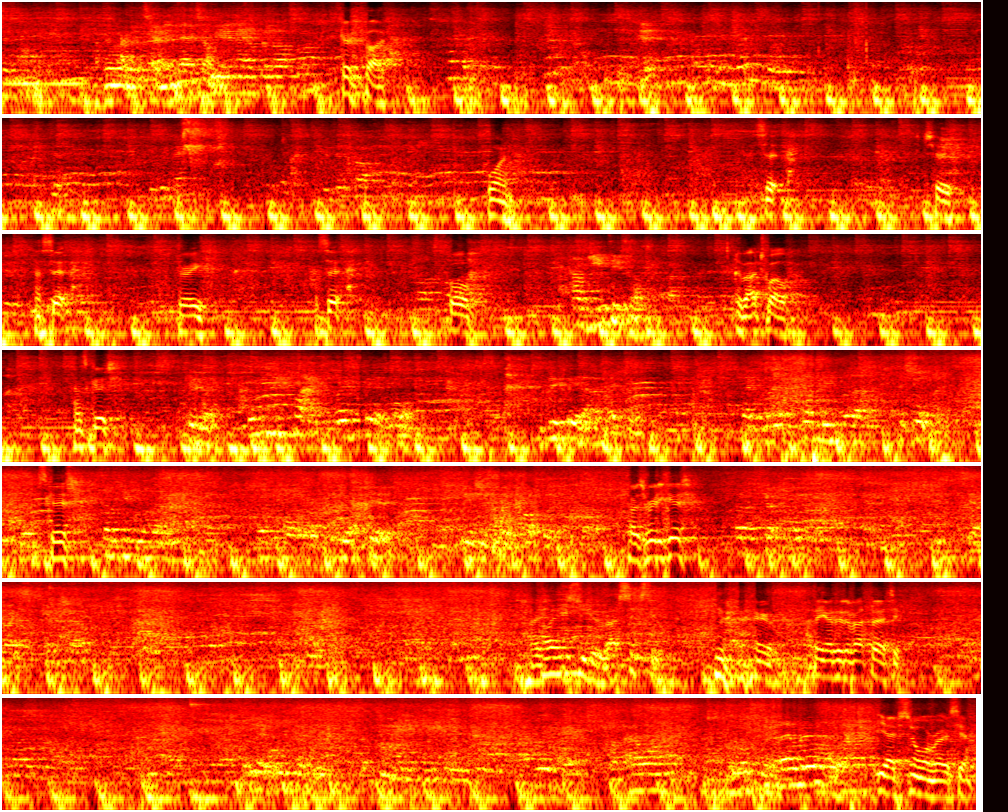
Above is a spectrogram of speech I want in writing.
I think we're at 10 in there, Tom. Go for five. One. That's it. Two. That's it. Three. That's it. Four. How do you do, Tom? About 12. That's good. That's good. That was really good. How many did you do? About 60? I think I did about 30. Yeah, just normal rows, yeah.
